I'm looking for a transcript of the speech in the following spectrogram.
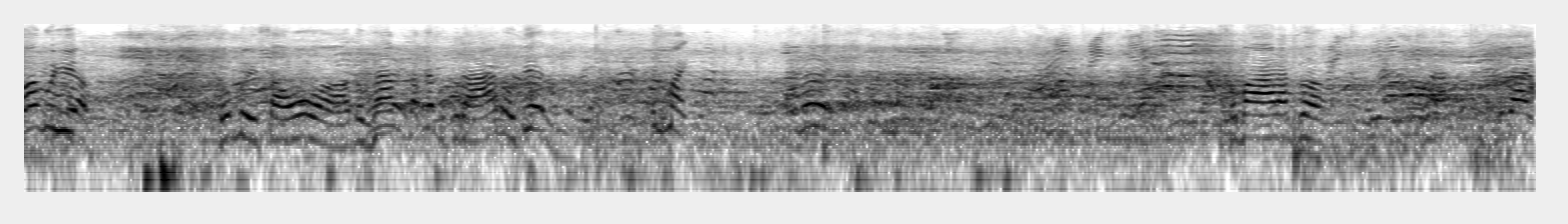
Quá nguy hiểm. Số 16 của Đồng Tháp đã cắt một cú đá đầu tiên. Rất mạnh. Số 3 Đan Phượng Đức Anh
